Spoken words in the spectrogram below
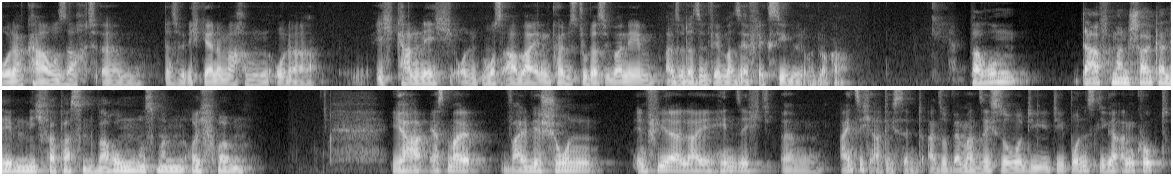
Oder Caro sagt, ähm, das würde ich gerne machen oder ich kann nicht und muss arbeiten, könntest du das übernehmen? Also da sind wir immer sehr flexibel und locker. Warum darf man Schalker Leben nicht verpassen? Warum muss man euch folgen? Ja, erstmal, weil wir schon in vielerlei Hinsicht ähm, einzigartig sind. Also wenn man sich so die, die Bundesliga anguckt,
